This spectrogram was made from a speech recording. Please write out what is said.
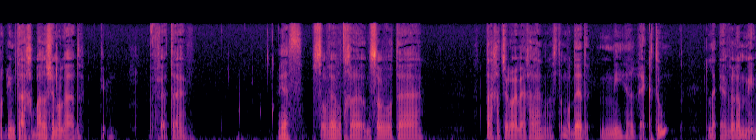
מראים את העכבר שנולד, כן, ואתה יס. מסובב אותך, מסובב אותה התחת שלו אליך, אז אתה מודד מהרקטום לעבר המין.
